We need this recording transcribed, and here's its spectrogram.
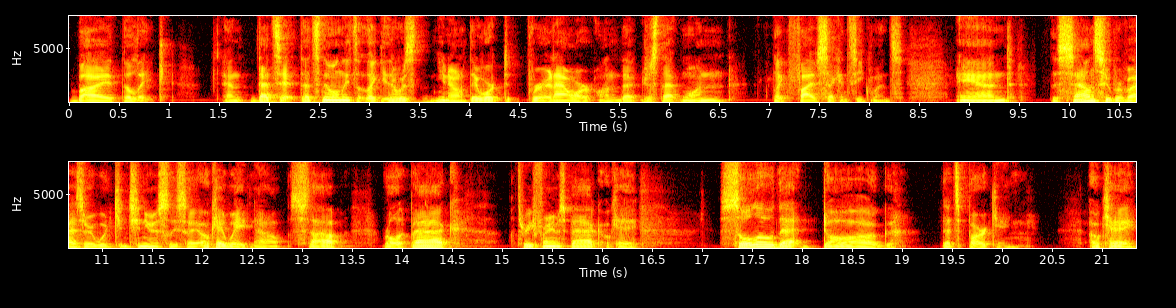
by the lake, and that's it. That's the only th- like there was you know they worked for an hour on that just that one like five second sequence, and the sound supervisor would continuously say, "Okay, wait, now stop, roll it back, three frames back. Okay, solo that dog that's barking. Okay,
